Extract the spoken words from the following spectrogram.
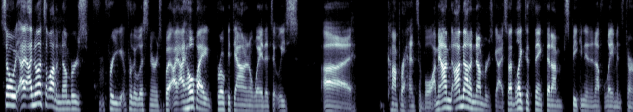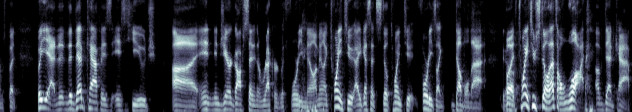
So I, I know that's a lot of numbers for, for you, for the listeners, but I, I hope I broke it down in a way that's at least uh comprehensible. I mean, I'm I'm not a numbers guy, so I'd like to think that I'm speaking in enough layman's terms, but but yeah, the, the dead cap is is huge. Uh, and, and Jared Goff setting the record with 40 mil. I mean, like 22, I guess that's still 22, 40 is like double that, yeah. but 22 still, that's a lot of dead cap.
